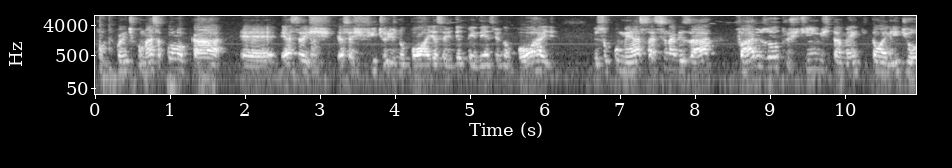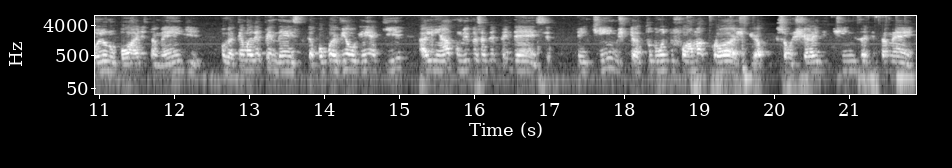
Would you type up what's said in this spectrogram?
porque quando a gente começa a colocar é, essas, essas features no board, essas dependências no board, isso começa a sinalizar vários outros times também que estão ali de olho no board também, de, pô, tem uma dependência, daqui a pouco vai vir alguém aqui alinhar comigo essa dependência. Tem times que atuam de forma cross, que são shared teams ali também.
